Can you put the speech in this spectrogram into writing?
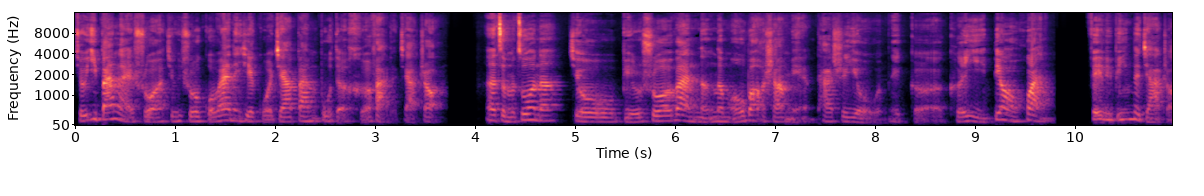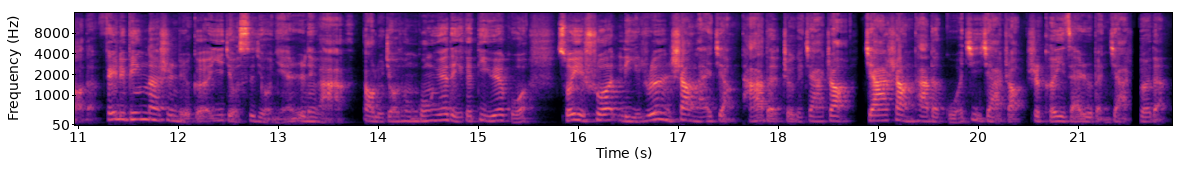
就一般来说，就是说国外那些国家颁布的合法的驾照。那怎么做呢？就比如说万能的某宝上面，它是有那个可以调换。菲律宾的驾照的，菲律宾呢是这个一九四九年日内瓦道路交通公约的一个缔约国，所以说理论上来讲，它的这个驾照加上它的国际驾照是可以在日本驾车的。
